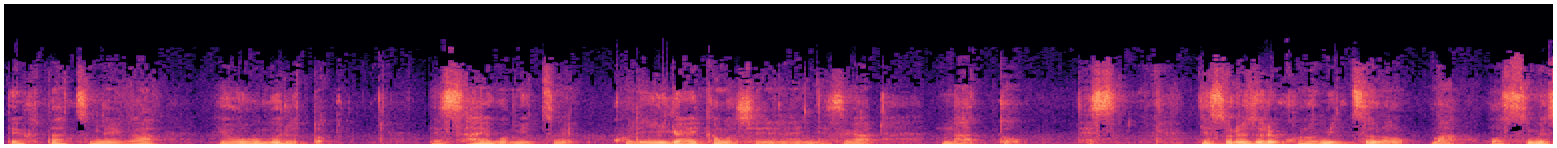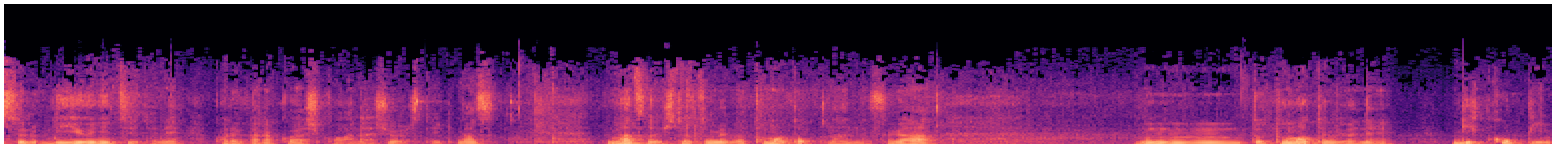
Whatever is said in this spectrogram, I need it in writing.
で、2つ目がヨーグルト。で、最後3つ目。これ意外かもしれないんですが、納豆です。で、それぞれこの3つの、まあ、おすすめする理由についてね、これから詳しくお話をしていきます。まず1つ目のトマトなんですが、うんと、トマトにはね、リコピン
